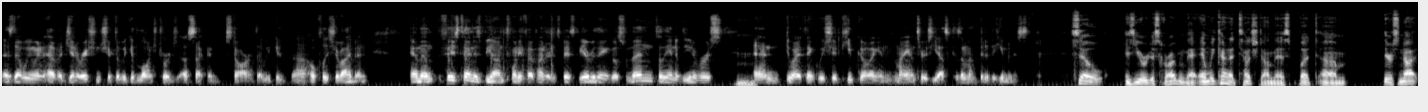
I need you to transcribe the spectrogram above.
is that we to have a generation ship that we could launch towards a second star that we could uh, hopefully survive in. And then phase 10 is beyond 2500. It's basically everything that goes from then till the end of the universe. Mm. And do I think we should keep going? And my answer is yes, because I'm a bit of a humanist. So, as you were describing that, and we kind of touched on this, but um, there's not,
